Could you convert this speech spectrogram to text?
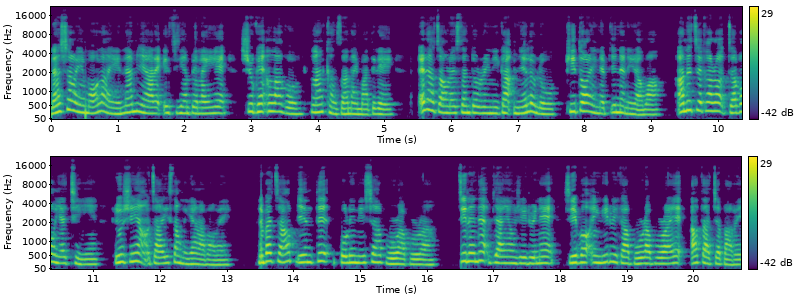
လမ်းလျှောက်ရင်မောလာရင်လှမ်းမြင်ရတဲ့ AGM ပင်လိုင်းရဲ့ရှုခင်းအလှကိုလှမ်းခံစားနိုင်ပါသေးတယ်။အဲ့ဒါကြောင့်လဲစန်တိုရီနီကအမြဲလိုလိုခီးသွားတွေနဲ့ပြည့်နေနေတာပါ။အားနည်းချက်ကတော့ဓာတ်ပုံရိုက်ချင်ရင်လူရှင်းအောင်အကြာကြီးစောင့်နေရတာပါပဲ။နံပါတ်6ပြင်သစ်ပိုလီနီရှားဘူရာဘူရာကြည်လင်တဲ့အပြာရောင်ရည်တွေနဲ့ရေပေါ်အိမ်လေးတွေကဘူရာဘူရာရဲ့အောက်တာချက်ပါပဲ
